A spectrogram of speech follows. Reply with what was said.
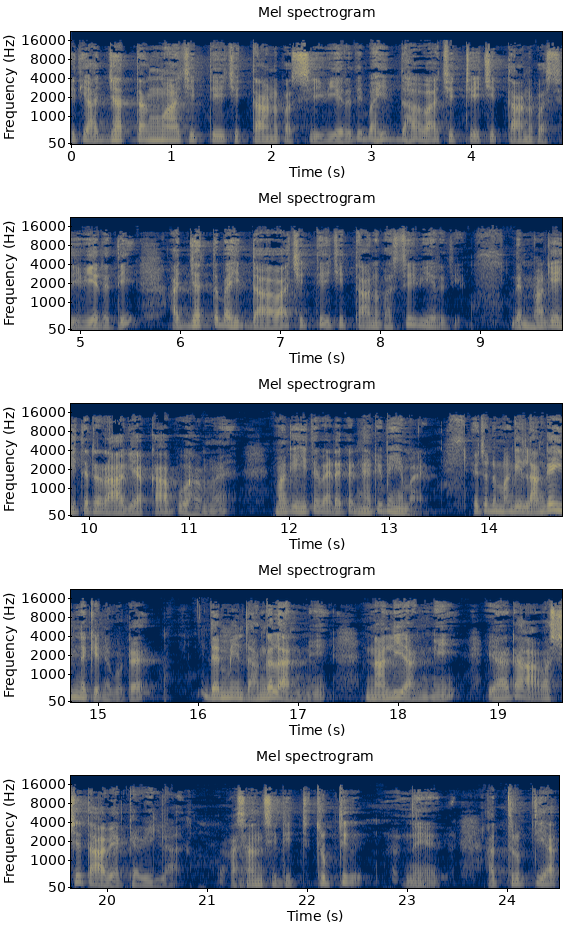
ඉති අජ්ජත්තං වා චitte චිත්තානුපස්සී විහෙරති බහිද්ධා වා චitte චිත්තානුපස්සී විහෙරති. අජ්ජත්ත බහිද්ධා වා චitte චිත්තානුපස්සී විහෙරති. දැන් මගේ හිතට රාගයක් ආපුවාම මගේ හිත වැඩ කරන්න හැටි මෙහෙමයි. එතකොට මගේ ළඟ ඉන්න කෙනෙකුට දැන් මේ දඟලන්නේ නලියන්නේ එයාට අවශ්‍යතාවයක් ඇවිල්ලා අසංසිතිච්ච තෘප්ති නේ අතෘප්තියක්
